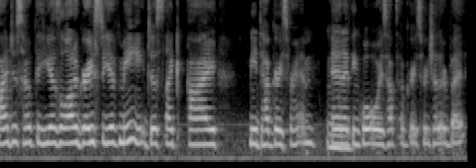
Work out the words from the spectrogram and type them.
I just hope that he has a lot of grace to give me, just like I need to have grace for him. And I think we'll always have to have grace for each other. But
